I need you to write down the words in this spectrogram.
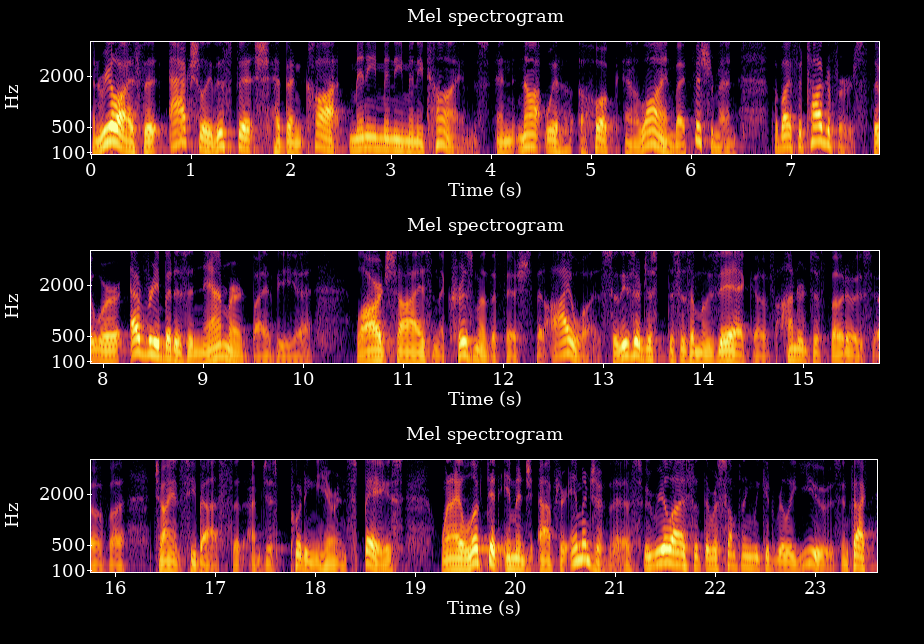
and realized that actually this fish had been caught many, many, many times, and not with a hook and a line by fishermen, but by photographers that were every bit as enamored by the uh, large size and the charisma of the fish that I was. So these are just, this is a mosaic of hundreds of photos of uh, giant sea bass that I'm just putting here in space. When I looked at image after image of this, we realized that there was something we could really use. In fact,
